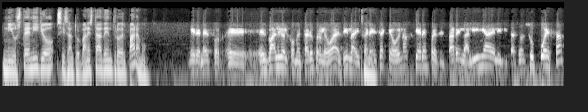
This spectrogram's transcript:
ni usted ni yo si Santurbán está dentro del páramo. Mire, Néstor, eh, es válido el comentario, pero le voy a decir, la diferencia que hoy nos quieren presentar en la línea de limitación supuesta,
